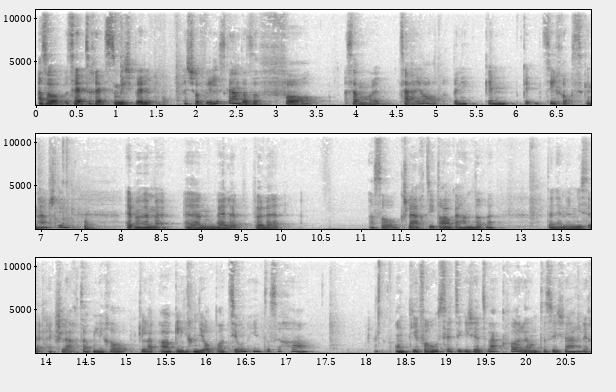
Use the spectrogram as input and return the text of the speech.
Also es hat sich jetzt zum Beispiel schon vieles geändert. Also vor sagen wir mal, zehn Jahren, bin ich sicher, ob es genau stimmt, hat man, wenn man ähm, wollen, wollen, also Geschlechtseintrag ändern dann haben wir eine geschlechtsangleichende Operation hinter sich haben. Und die Voraussetzung ist jetzt weggefallen und das ist eigentlich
